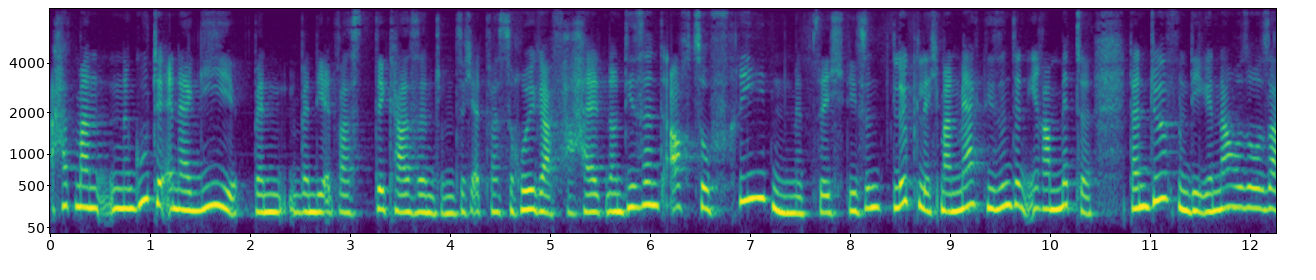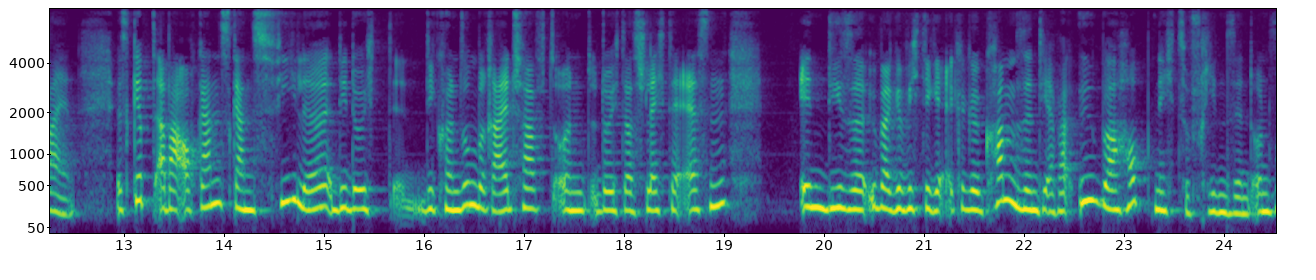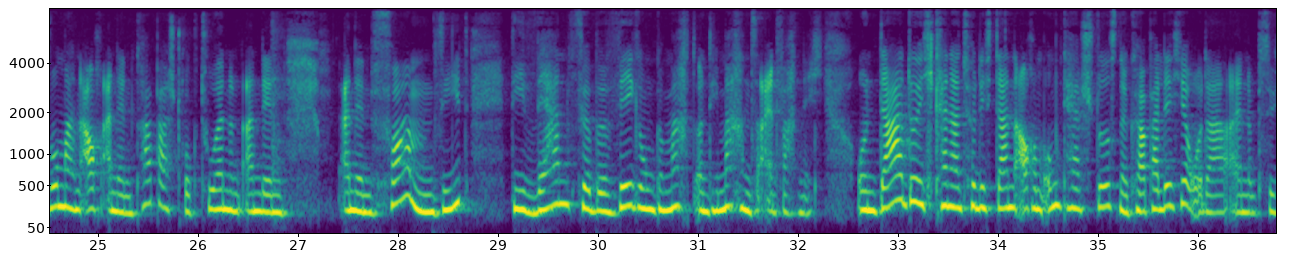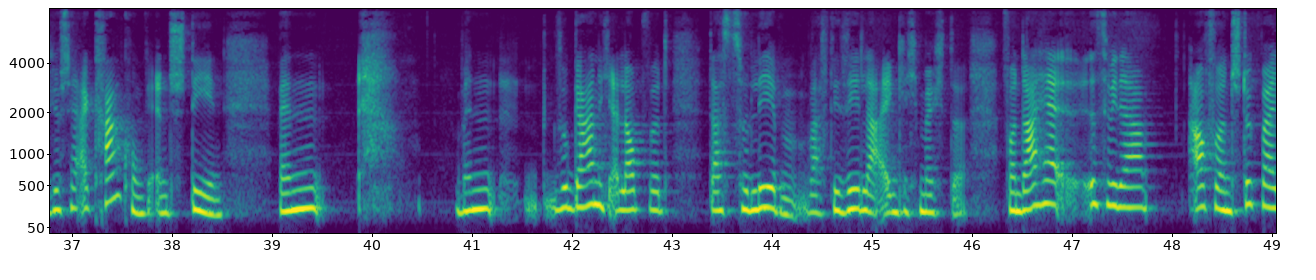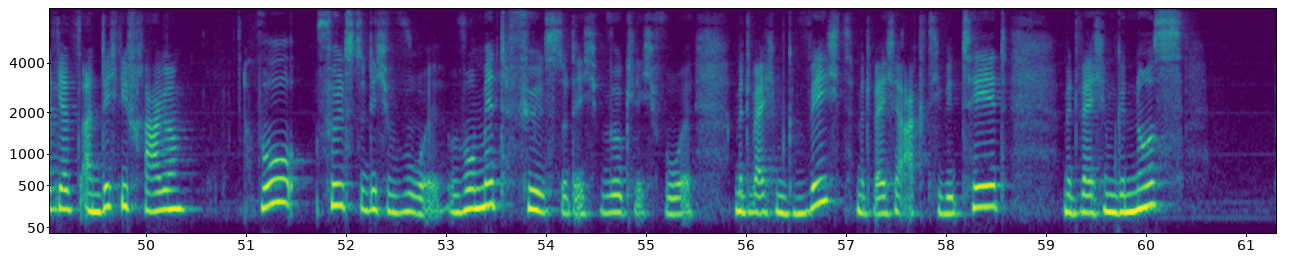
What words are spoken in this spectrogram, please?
hat man eine gute Energie, wenn, wenn die etwas dicker sind und sich etwas ruhiger verhalten. Und die sind auch zufrieden mit sich, die sind glücklich, man merkt, die sind in ihrer Mitte. Dann dürfen die genauso sein. Es gibt aber auch ganz, ganz viele, die durch die Konsumbereitschaft und durch das schlechte Essen in diese übergewichtige Ecke gekommen sind, die aber überhaupt nicht zufrieden sind und wo man auch an den Körperstrukturen und an den an den Formen sieht, die werden für Bewegung gemacht und die machen es einfach nicht. Und dadurch kann natürlich dann auch im Umkehrschluss eine körperliche oder eine psychische Erkrankung entstehen, wenn, wenn so gar nicht erlaubt wird, das zu leben, was die Seele eigentlich möchte. Von daher ist wieder auch so ein Stück weit jetzt an dich die Frage, wo fühlst du dich wohl? Womit fühlst du dich wirklich wohl? Mit welchem Gewicht? Mit welcher Aktivität? Mit welchem Genuss?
